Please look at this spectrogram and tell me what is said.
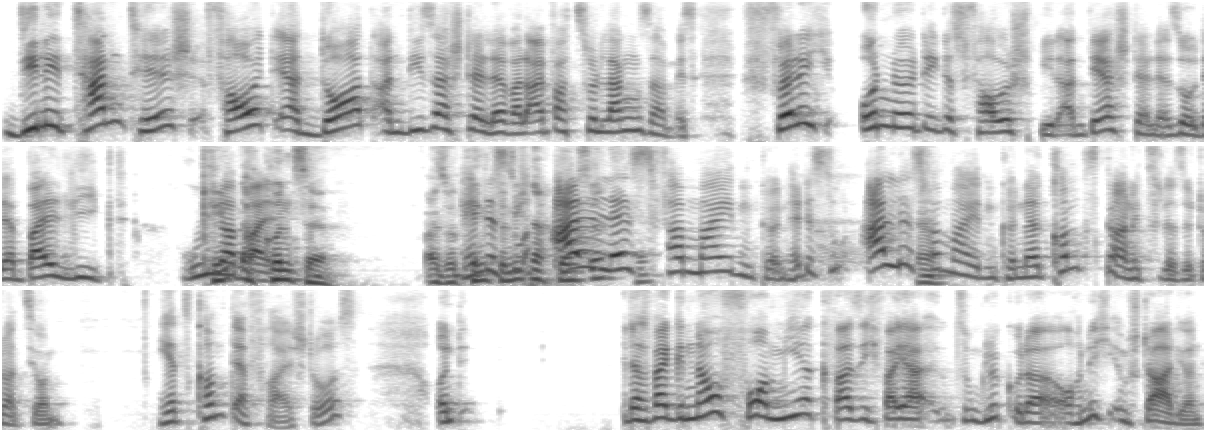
Dilettantisch fault er dort an dieser Stelle, weil er einfach zu langsam ist. Völlig unnötiges Foulspiel an der Stelle. So, der Ball liegt. Runder Ball. Kunze. Also Hättest du alles ja. vermeiden können. Hättest du alles ja. vermeiden können. Da kommt es gar nicht zu der Situation. Jetzt kommt der Freistoß und das war genau vor mir quasi. Ich war ja zum Glück oder auch nicht im Stadion.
